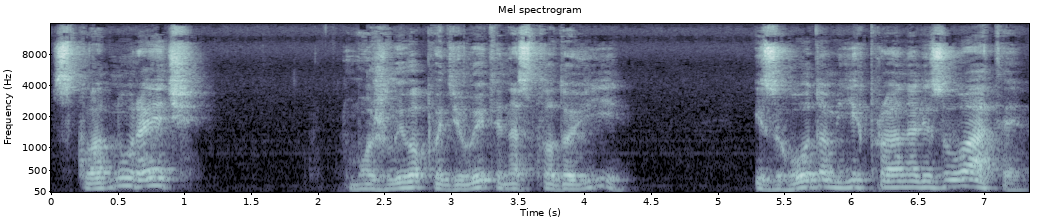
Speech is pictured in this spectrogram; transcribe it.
Складну реч можливо поділити на складові і згодом їх проаналізувати.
